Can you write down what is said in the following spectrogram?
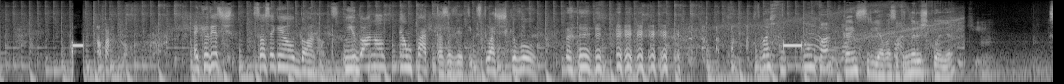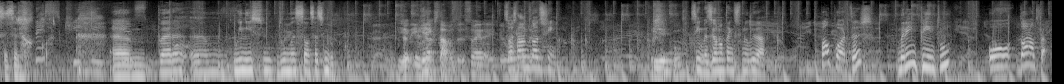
É que eu desses só sei quem é o Donald. E o Donald é um pato, estás a ver? Tipo, se tu achas que eu vou. Tu vais f... um pá. Quem seria a vossa primeira escolha? Sem ser eu, claro. Ahm, para ahm, o início de uma sessão de sexo em grupo. Quem é que estava? Só, era, Só estávamos nós os cinco. Sim, mas eu não tenho disponibilidade. Paulo Portas, Marinho Pinto ou Donald Trump?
